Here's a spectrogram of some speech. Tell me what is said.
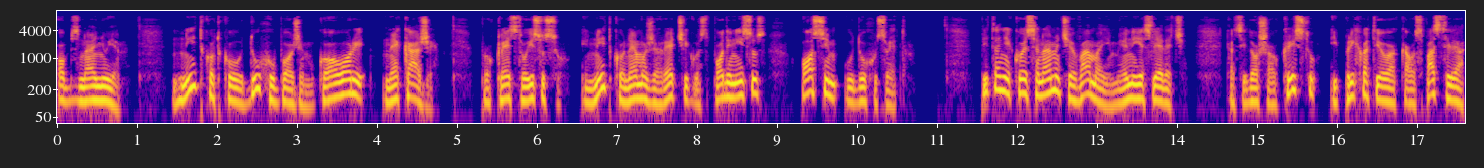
obznanjujem, nitko tko u duhu Božem govori ne kaže prokletstvo Isusu i nitko ne može reći gospodin Isus osim u duhu svetom. Pitanje koje se nameće vama i meni je sljedeće. Kad si došao Kristu i prihvatio ga kao spastelja,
